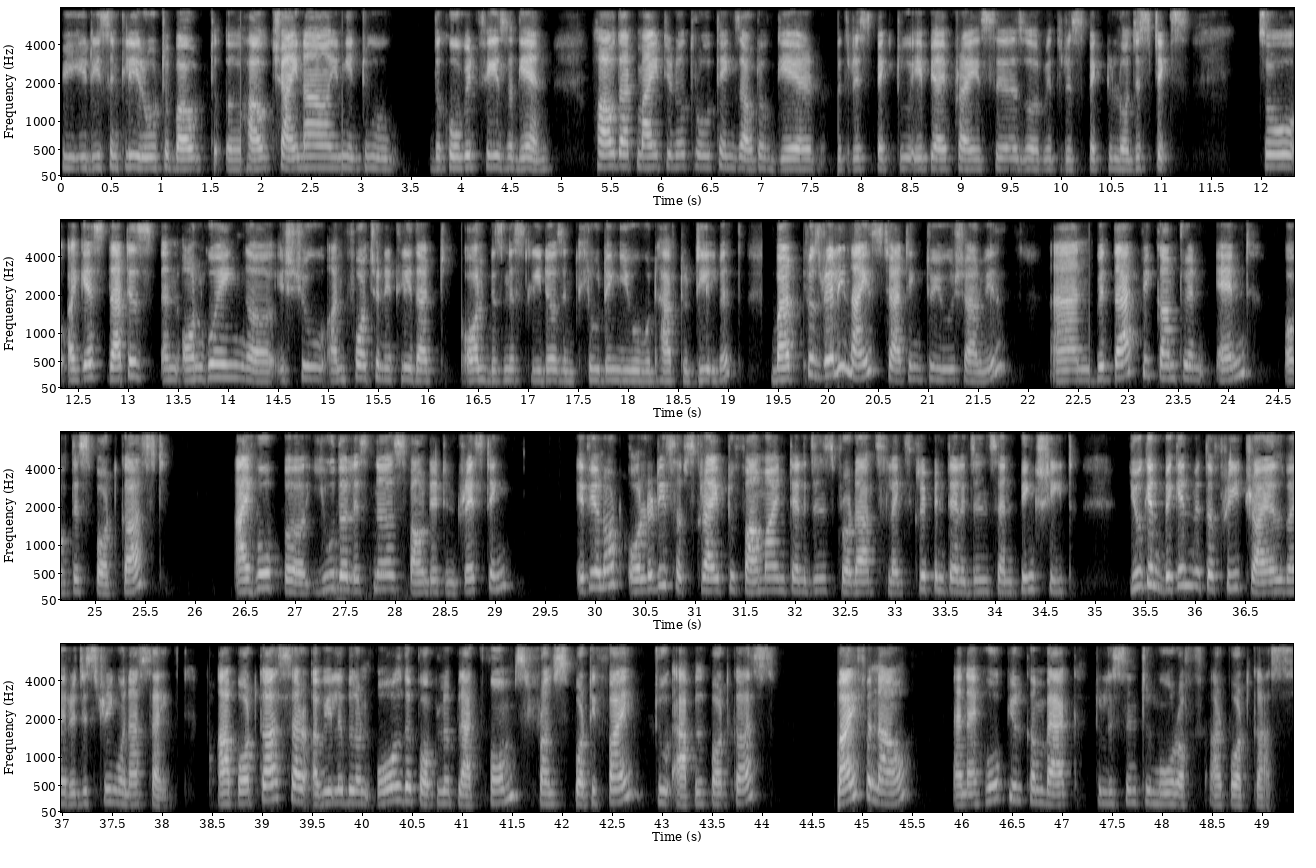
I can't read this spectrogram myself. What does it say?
We recently wrote about uh, how China into the COVID phase again, how that might, you know, throw things out of gear with respect to API prices or with respect to logistics. So I guess that is an ongoing uh, issue, unfortunately, that all business leaders, including you, would have to deal with. But it was really nice chatting to you, Sharvil. And with that, we come to an end of this podcast. I hope uh, you, the listeners, found it interesting. If you're not already subscribed to pharma intelligence products like Scrip Intelligence and Pink Sheet, you can begin with a free trial by registering on our site. Our podcasts are available on all the popular platforms from Spotify to Apple Podcasts. Bye for now, and I hope you'll come back to listen to more of our podcasts.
